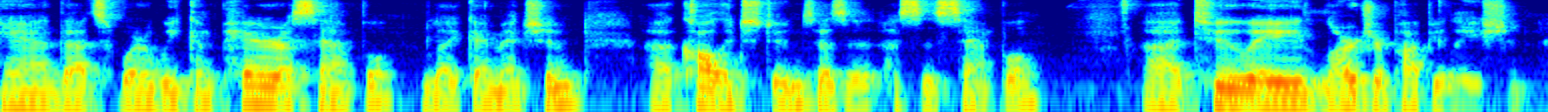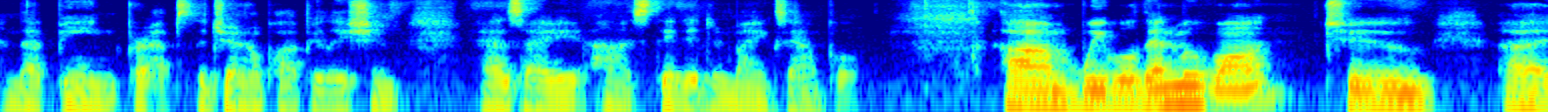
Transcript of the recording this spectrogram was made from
and that's where we compare a sample, like I mentioned, uh, college students as a, as a sample, uh, to a larger population, and that being perhaps the general population, as I stated in my example. Um, we will then move on to uh,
